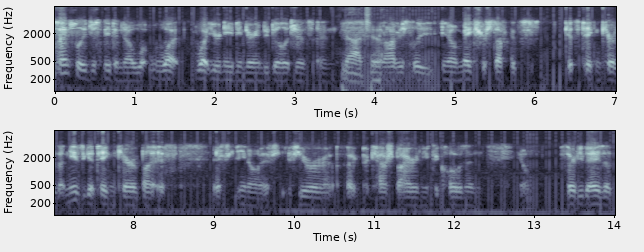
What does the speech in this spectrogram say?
essentially just need to know what what what you're needing during due diligence, and Gotcha. and obviously, you know, make sure stuff gets gets taken care of that needs to get taken care of. But if if you know if if you're a, a cash buyer and you could close in, you know. 30 days that's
